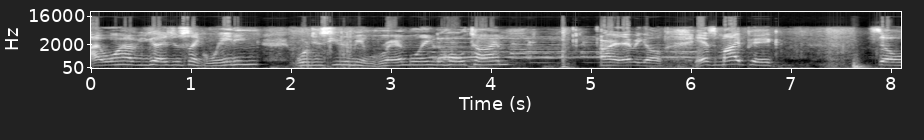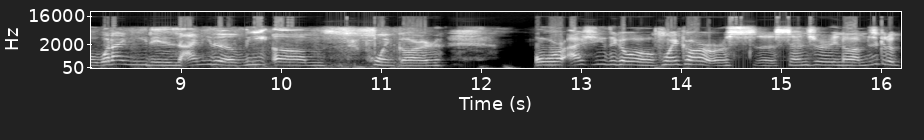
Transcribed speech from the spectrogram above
I won't have you guys just like waiting or just hear me rambling the whole time. Alright, there we go. It's my pick. So what I need is I need an elite um point guard, or I should either go a point guard or a center. You know, I'm just gonna.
